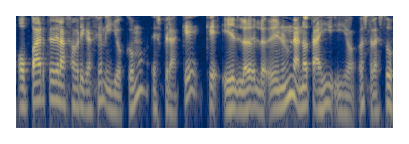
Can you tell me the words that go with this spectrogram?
o parte de la fabricación. Y yo, ¿cómo? Espera, ¿qué? ¿Qué? en una nota ahí, y yo, ostras, tú,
